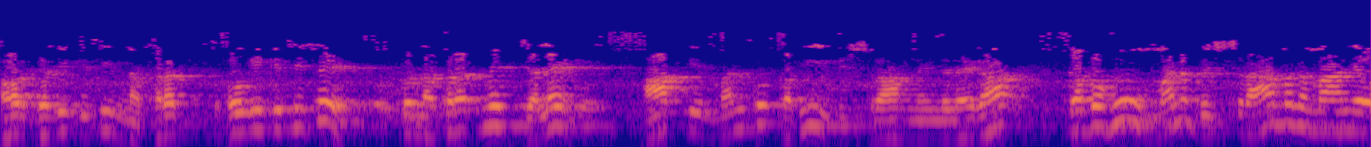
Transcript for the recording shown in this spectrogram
और यदि किसी नफरत होगी किसी से तो नफरत में चलेंगे आपके मन को कभी विश्राम नहीं मिलेगा। कब हूँ मन विश्राम न मानो।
